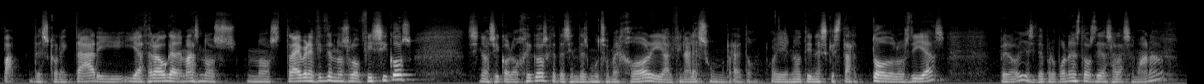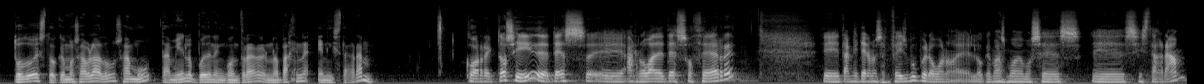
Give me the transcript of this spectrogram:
pa, desconectar y, y hacer algo que además nos, nos trae beneficios no solo físicos, sino psicológicos, que te sientes mucho mejor y al final es un reto. Oye, no tienes que estar todos los días, pero oye, si te propones dos días a la semana, Todo esto que hemos hablado, Samu, también lo pueden encontrar en una página en Instagram. correcto, sí, de test, eh, arroba de test OCR. Eh, también tenemos en Facebook, pero bueno, eh, lo que más movemos es, es Instagram.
